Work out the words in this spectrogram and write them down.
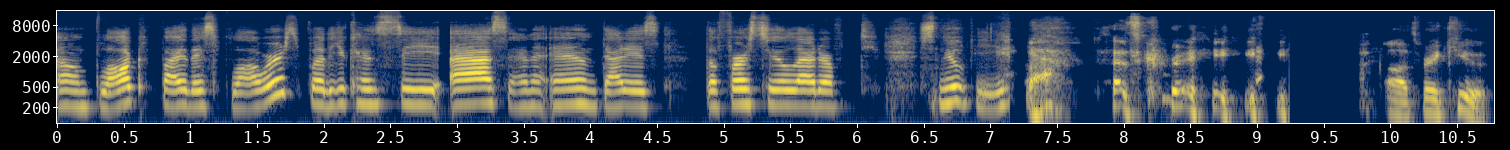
um, blocked by these flowers, but you can see S and N. That is the first two letters of Snoopy. Yeah, that's great. oh, it's very cute.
